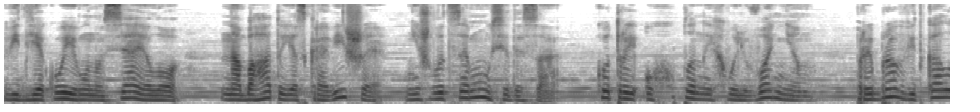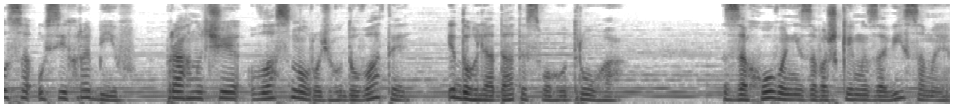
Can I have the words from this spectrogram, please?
від якої воно сяяло набагато яскравіше, ніж лице Мусідеса, котрий, охоплений хвилюванням, прибрав від Калоса усіх рабів, прагнучи власноруч годувати і доглядати свого друга. Заховані за важкими завісами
